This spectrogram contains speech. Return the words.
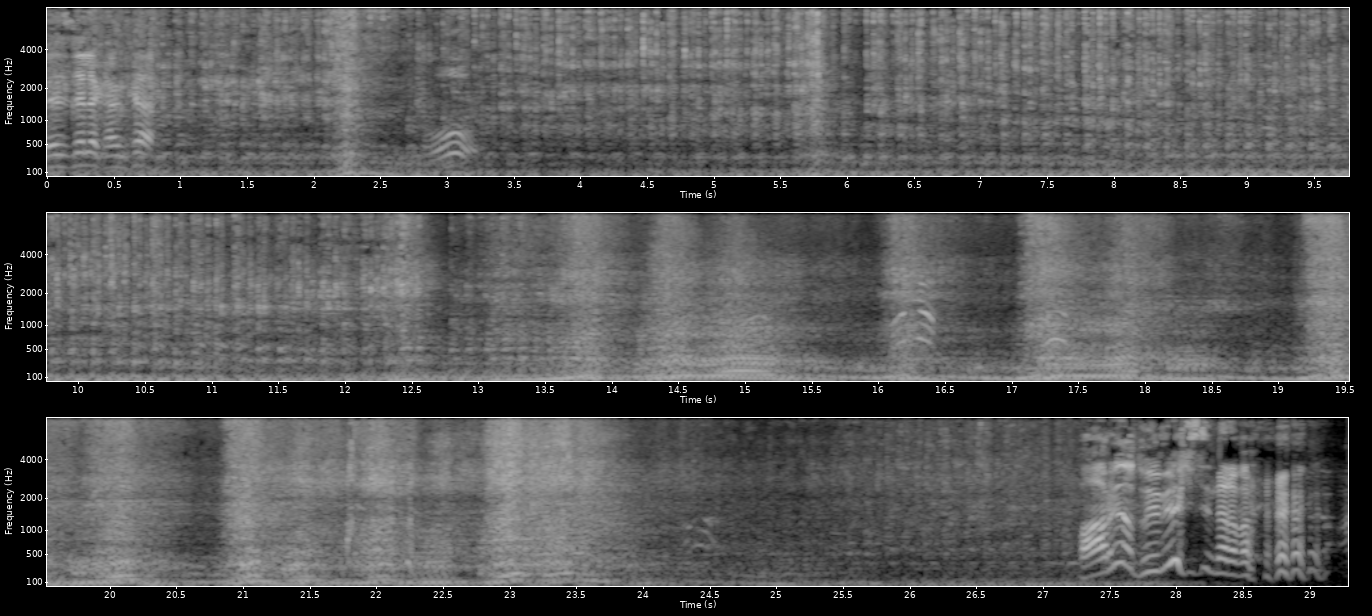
Zelzele kanka. Oo. Bağırıyor da duymuyor ki senin arabanı.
